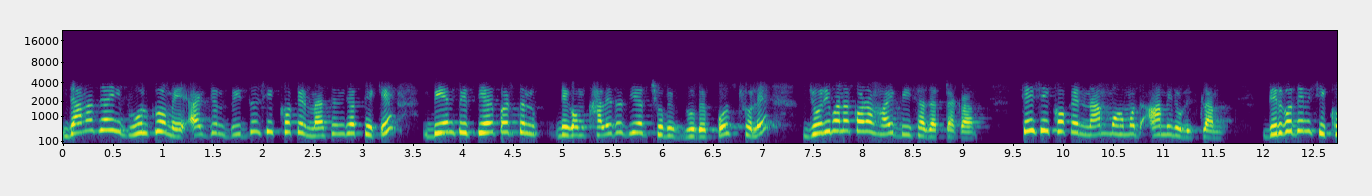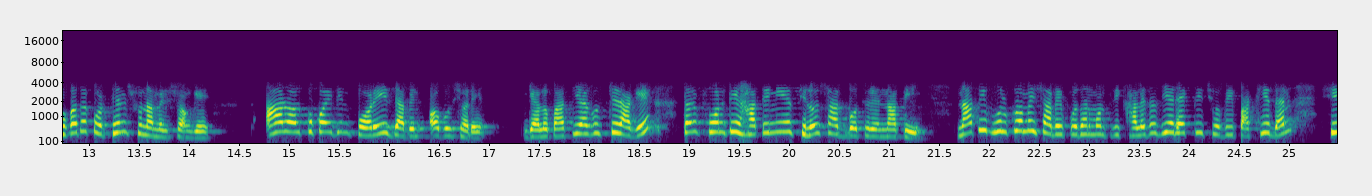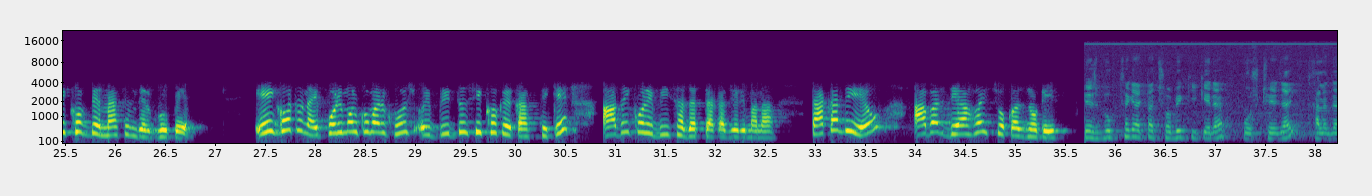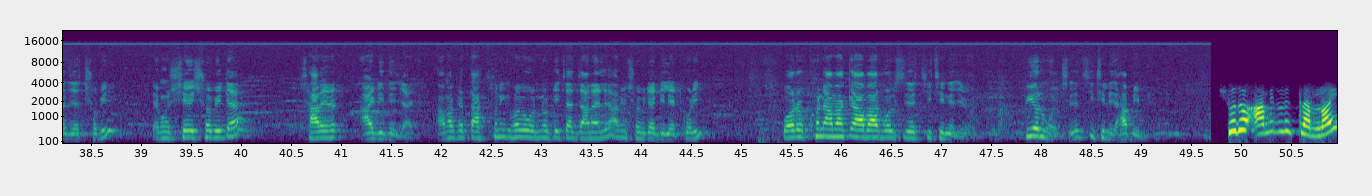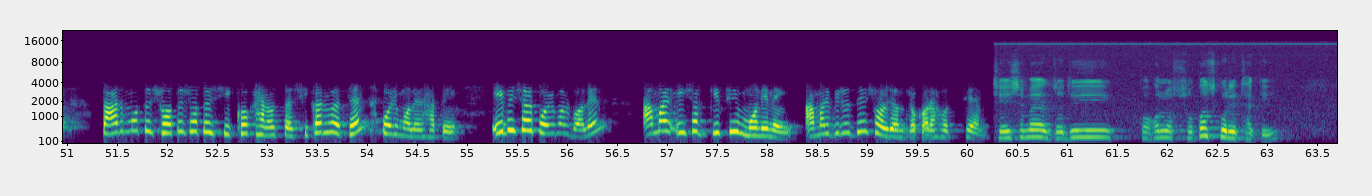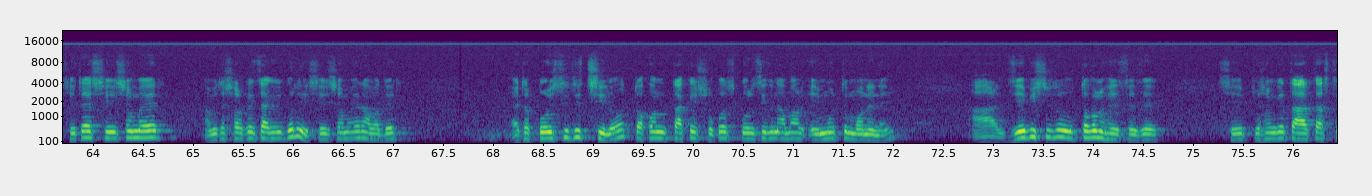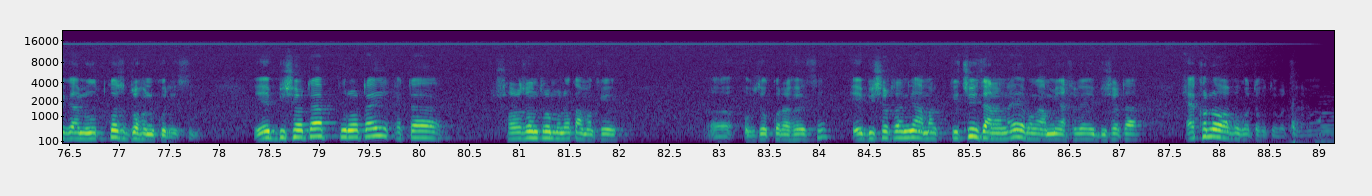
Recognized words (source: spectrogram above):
জানা যায়, ভুলক্রমে একজন বৃদ্ধ শিক্ষকের মেসেঞ্জার থেকে বিএনপি চেয়ারপারসন বেগম খালেদা জিয়ার ছবি গ্রুপে পোস্ট হলে জরিমানা করা হয় বিশ হাজার টাকা। সেই শিক্ষকের নাম মোহাম্মদ আমিনুল ইসলাম। দীর্ঘদিন শিক্ষকতা করছেন সুনামের সঙ্গে। আর অল্প কয়েকদিন পরেই যাবেন অবসরে। গেল পাঁচই আগস্টের আগে তার ফোনটি হাতে নিয়েছিল সাত বছরের নাতি। নাতি ভুলক্রমে সাবেক প্রধানমন্ত্রী খালেদা জিয়ার একটি ছবি পাঠিয়ে দেন শিক্ষকদের মেসেঞ্জার গ্রুপে। এই ঘটনায় পরিমল কুমার ঘোষ ওই বৃদ্ধ শিক্ষকের কাছ থেকে আদায় করে বিশ হাজার টাকা জরিমানা। টাকা দিয়েও আবার দেয়া হয় চোকাজ নোটিশ। ফেসবুক থেকে একটা ছবি কি করে পোস্ট হয়ে যায় খালেদা জিয়ার ছবি এবং সেই ছবিটা স্যারের আইডিতে যায়। আমাকে তাৎক্ষণিকভাবে অন্য টিচার জানালে আমি ছবিটা ডিলিট করি। পরক্ষণে আমাকে আবার বলছে যে চিঠি নিয়ে যাবে। পিওর বলছে যে চিঠি নিয়ে হাবিব। শুধু আমিনুল ইসলাম নয় তার মতো শত শত শিক্ষক হেনস্থার শিকার হয়েছেন পরিমলের হাতে। এ বিষয়ে পরিমল বলেন, আমার এইসব কিছুই মনে নেই। আমার বিরুদ্ধে ষড়যন্ত্র করা হচ্ছে। সেই সময় যদি কখনো শোকজ করে থাকি, সেটা সেই সময়ের, আমি তো সরকারি চাকরি করি, সেই সময়ের আমাদের একটা পরিস্থিতি ছিল, তখন তাকে শোকজ করেছি কিনা আমার এই মুহূর্তে মনে নেই। আর যে বিষয়টা উত্থাপন হয়েছে যে সেই প্রসঙ্গে তার কাছ থেকে আমি উৎকোচ গ্রহণ করেছি এই বিষয়টা পুরোটাই একটা ষড়যন্ত্রমূলক আমাকে অভিযোগ করা হয়েছে। এই বিষয়টা নিয়ে আমার কিছুই জানা নেই এবং আমি আসলে এই বিষয়টা এখনও অবগত হতে পারছি না।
